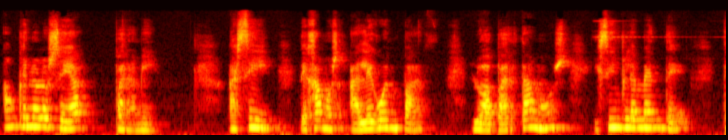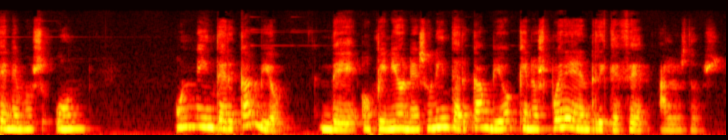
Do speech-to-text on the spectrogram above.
aunque no lo sea para mí. Así dejamos al ego en paz, lo apartamos y simplemente tenemos un, un intercambio de opiniones, un intercambio que nos puede enriquecer a los dos.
